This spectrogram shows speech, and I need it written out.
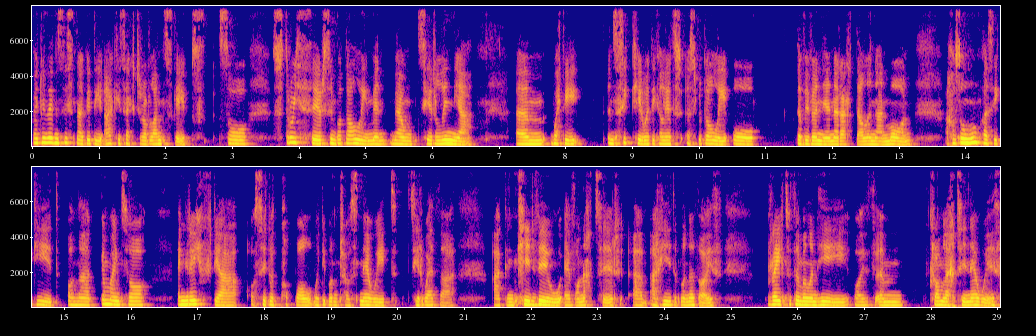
be dwi'n dweud yn Saesneg ydy architecture of landscapes, so strwythyr sy'n bodoli mewn, tirlunia, um, wedi, yn sicr wedi cael ei ysbrydoli o dyfu fyny yn yr ardal yna'n môn. Achos o'n nghwmpas i gyd, ond na gymaint o enghreifftiau o sut oedd pobl wedi bod yn trawsnewid tirweddau ac yn cyd-fyw efo natur um, ar hyd y blynyddoedd, reit wrth ymyl yn hi oedd um, Cromlech Tu Newydd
